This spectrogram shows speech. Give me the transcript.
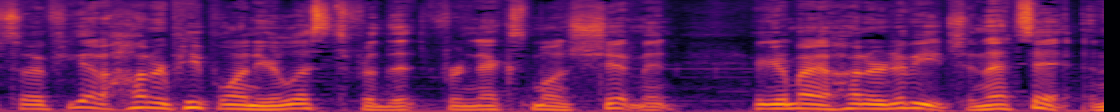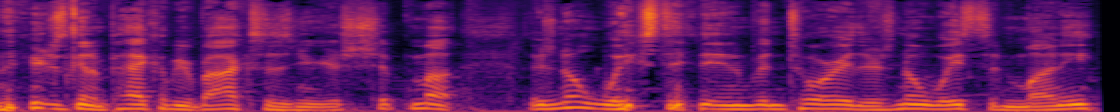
so if you got 100 people on your list for the for next month's shipment, you're going to buy 100 of each and that's it. And you're just going to pack up your boxes and you're going to ship them out. There's no wasted inventory, there's no wasted money,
